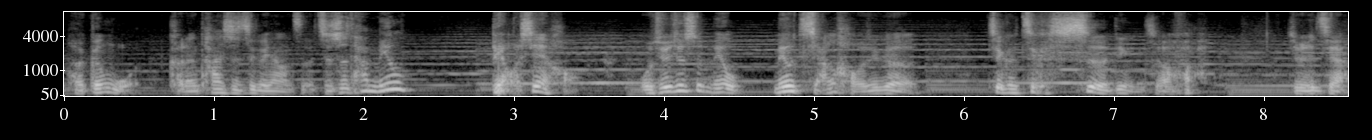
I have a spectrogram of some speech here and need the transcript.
和跟我，可能他是这个样子，只是他没有表现好。我觉得就是没有没有讲好这个这个这个设定，你知道吧？就是这样。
